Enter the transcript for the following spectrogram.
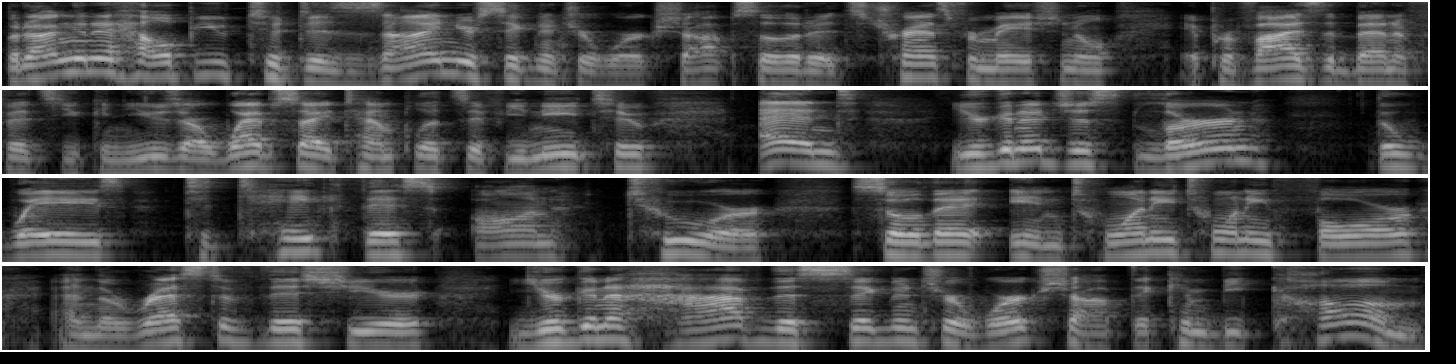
But I'm going to help you to design your signature workshop so that it's transformational, it provides the benefits. You can use our website templates if you need to, and you're going to just learn the ways to take this on tour so that in 2024 and the rest of this year, you're going to have this signature workshop that can become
